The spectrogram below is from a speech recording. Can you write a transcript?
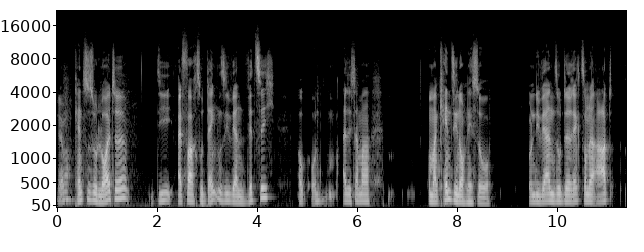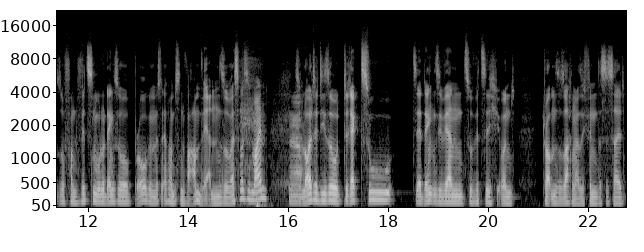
Ja, mach. kennst du so Leute, die einfach so denken, sie wären witzig Und, also ich sag mal, und man kennt sie noch nicht so. Und die werden so direkt so eine Art so von Witzen, wo du denkst so, Bro, wir müssen erstmal ein bisschen warm werden. So, weißt du, was ich meine? Ja. So Leute, die so direkt zu sehr denken, sie wären zu witzig und droppen so Sachen. Also ich finde, das ist halt.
